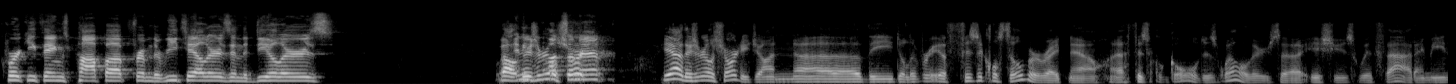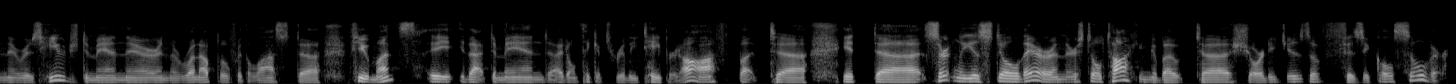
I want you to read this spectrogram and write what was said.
quirky things pop up from the retailers and the dealers. Well, Any there's a real short. Yeah, there's a real shortage on uh, the delivery of physical silver right now, uh, physical gold as well. There's uh, issues with that. I mean, there was huge demand there in the run up over the last uh, few months. It, that demand, I don't think it's really tapered off, but uh, it uh, certainly is still there. And they're still talking about shortages of physical silver.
